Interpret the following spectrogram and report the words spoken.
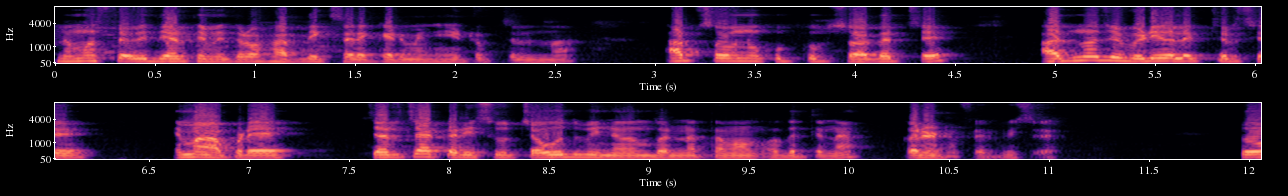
નમસ્તે વિદ્યાર્થી મિત્રો, હાર્દિક સર એકેડમીની યુટ્યુબ ચેનલમાં આપ સૌનું ખૂબ ખૂબ સ્વાગત છે. આજનો જે વીડિયો લેક્ચર છે, એમાં આપણે ચર્ચા કરીશું ચૌદમી નવેમ્બરના તમામ અગત્યના કરંટ અફેર વિશે. તો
